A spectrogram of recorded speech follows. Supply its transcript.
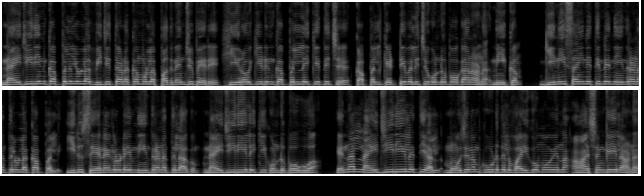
നൈജീരിയൻ കപ്പലിലുള്ള വിജിത്ത് അടക്കമുള്ള പതിനഞ്ചു പേരെ ഹീറോ ഗീഡിൻ കപ്പലിലേക്ക് എത്തിച്ച് കപ്പൽ കെട്ടിവലിച്ചു കൊണ്ടുപോകാനാണ് നീക്കം. ഗിനി സൈന്യത്തിന്റെ നിയന്ത്രണത്തിലുള്ള കപ്പൽ ഇരു സേനകളുടെയും നിയന്ത്രണത്തിലാകും നൈജീരിയയിലേക്ക് കൊണ്ടുപോവുക. എന്നാൽ നൈജീരിയയിലെത്തിയാൽ മോചനം കൂടുതൽ വൈകുമോ എന്ന ആശങ്കയിലാണ്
